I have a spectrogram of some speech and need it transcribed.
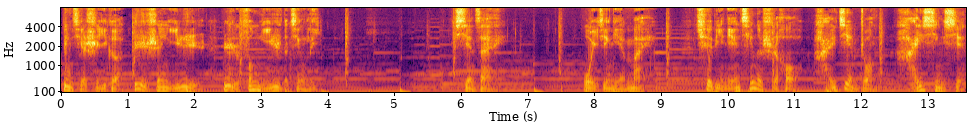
并且是一个日深一日、日丰一日的经历。现在我已经年迈，却比年轻的时候还健壮、还新鲜。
